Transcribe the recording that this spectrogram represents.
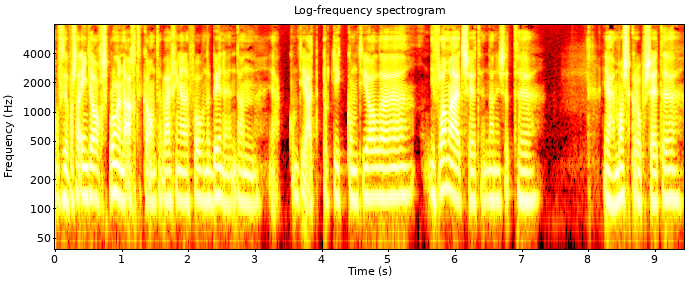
of er was al eentje al gesprongen aan de achterkant. En wij gingen naar de volgende binnen. En dan ja, komt hij uit de portiek, komt hij al die vlammen uitzetten. En dan is het ja, masker opzetten.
